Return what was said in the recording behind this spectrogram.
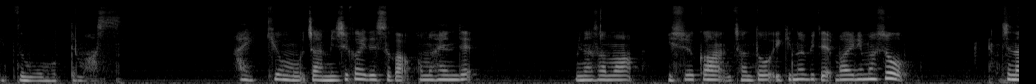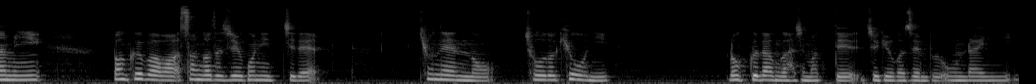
いつも思ってます。はい今日もじゃあ短いですがこの辺で皆様1週間ちゃんと生き延びてまいりましょう。ちなみにバンクーバーは3月15日で去年のちょうど今日にロックダウンが始まって授業が全部オンラインに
